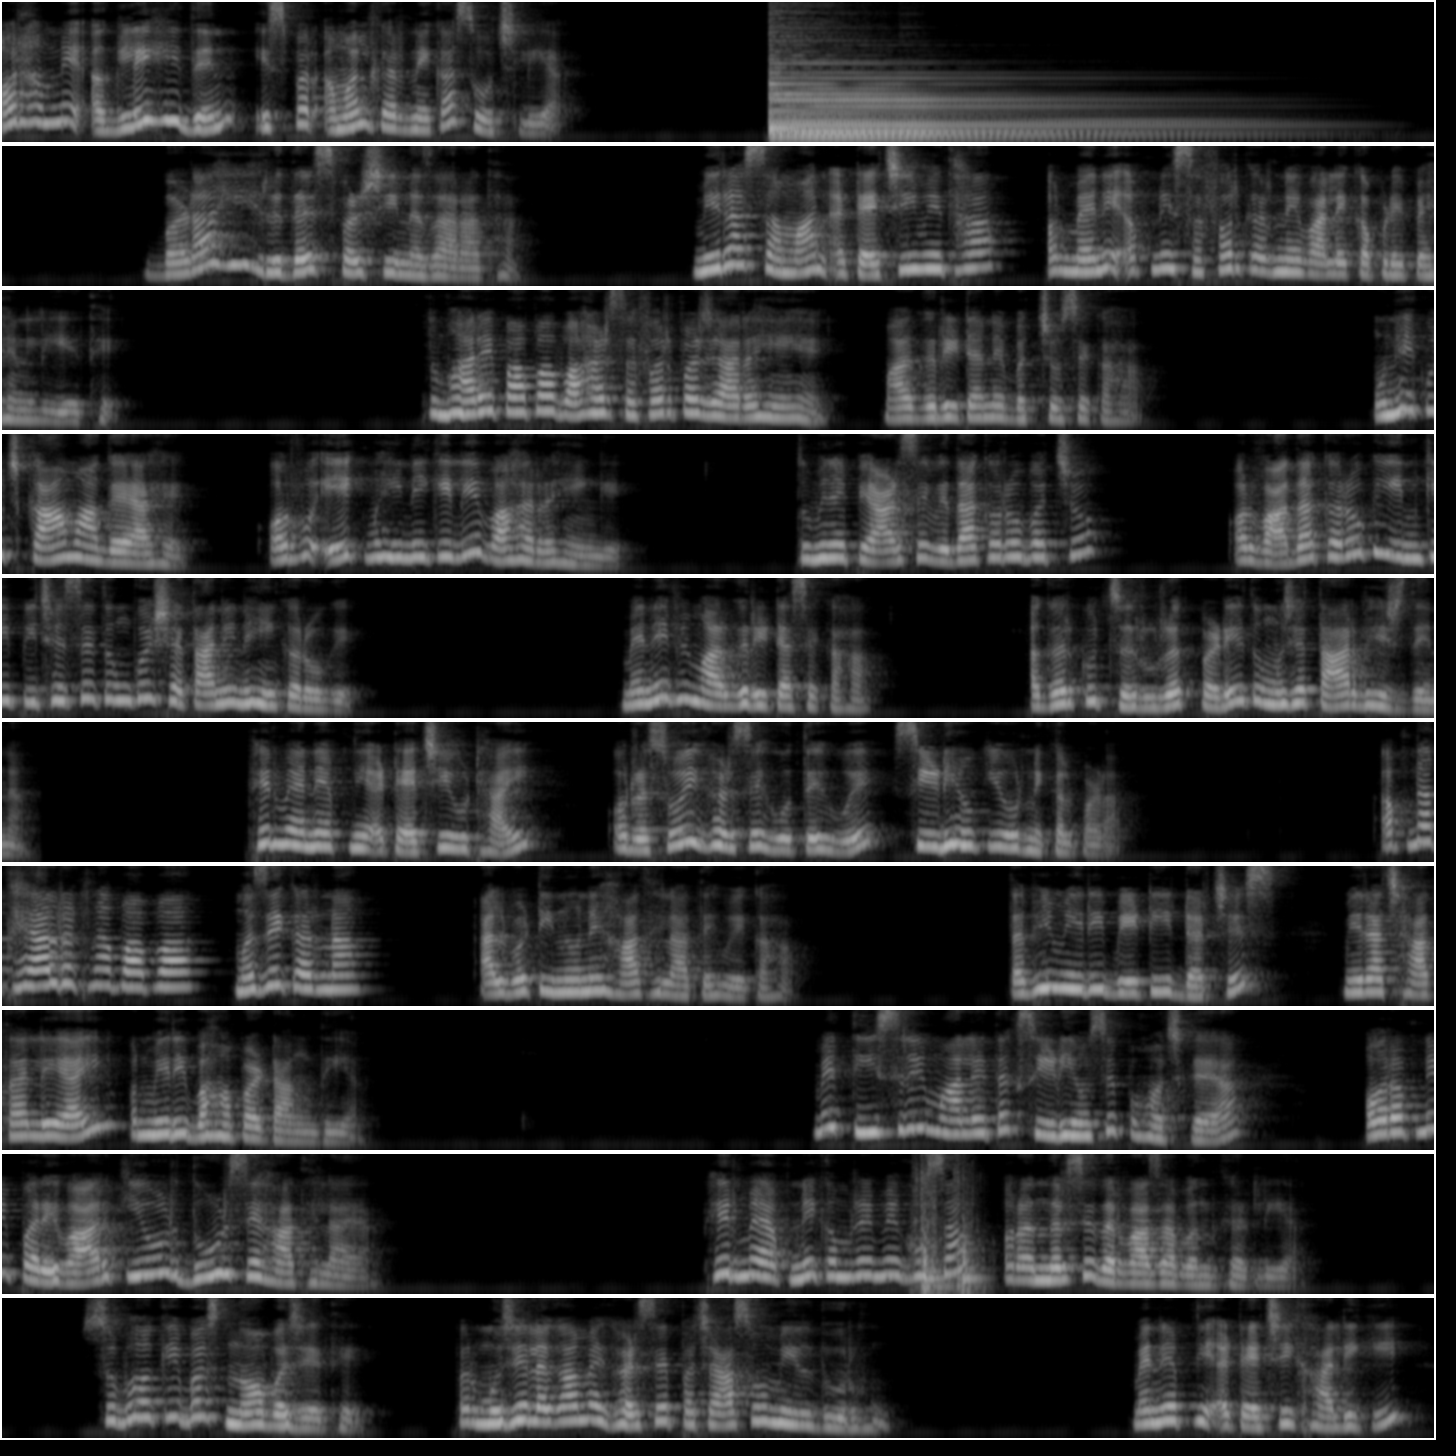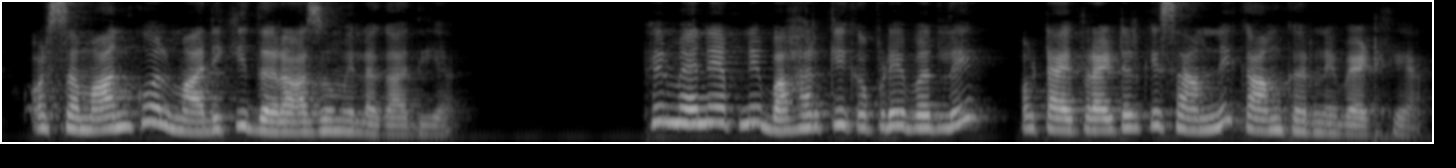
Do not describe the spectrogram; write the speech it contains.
और हमने अगले ही दिन इस पर अमल करने का सोच लिया। बड़ा ही हृदय स्पर्शी नज़ारा था। मेरा सामान अटैची में था और मैंने अपने सफ़र करने वाले कपड़े पहन लिए थे। तुम्हारे पापा बाहर सफ़र पर जा रहे हैं, मार्गरीटा ने बच्चों से कहा। उन्हें कुछ काम आ गया है और वो एक महीने के लिए बाहर रहेंगे। तुम इन्हें प्यार से विदा करो बच्चों। और वादा करो कि इनके पीछे से तुम कोई शैतानी नहीं करोगे। मैंने भी मार्गरीटा से कहा, अगर कुछ ज़रूरत पड़े तो मुझे तार भेज देना। फिर मैंने अपनी अटैची उठाई और रसोई घर से होते हुए सीढ़ियों की ओर निकल पड़ा। अपना ख्याल रखना पापा, मज़े करना एल्बर्टिनो ने हाथ हिलाते हुए कहा। तभी मेरी बेटी डचेस मेरा छाता ले आई और मेरी बाह पर टांग दिया। मैं तीसरे माले तक सीढ़ियों से पहुँच गया और अपने परिवार की ओर दूर से हाथ हिलाया। फिर मैं अपने कमरे में घुसा और अंदर से दरवाज़ा बंद कर लिया। सुबह के बस नौ बजे थे, पर मुझे लगा मैं घर से पचासों मील दूर हूँ। मैंने अपनी अटैची खाली की और सामान को अलमारी की दराजों में लगा दिया। फिर मैंने अपने बाहर के कपड़े बदले और टाइपराइटर के सामने काम करने बैठ गया।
